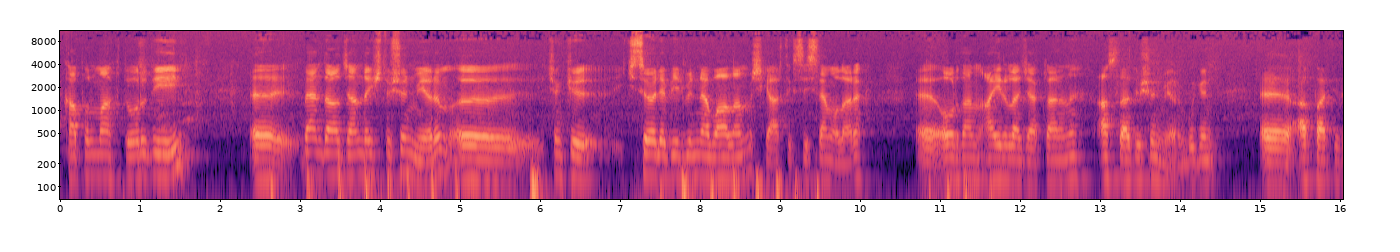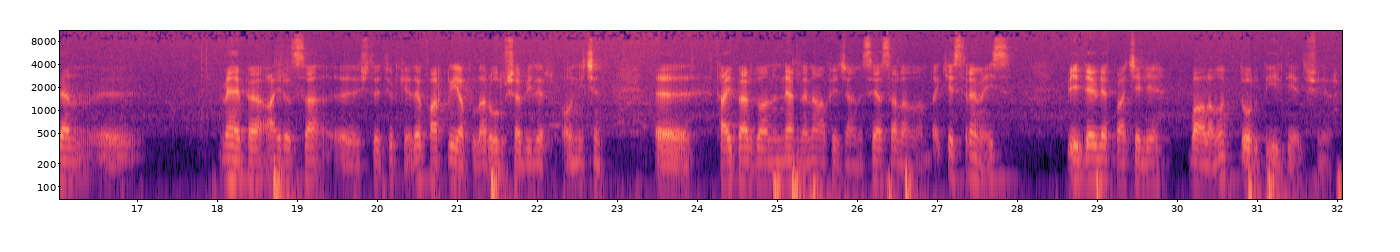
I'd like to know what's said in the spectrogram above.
kapılmak doğru değil. Ee, ben Dağılcan'ı da hiç düşünmüyorum. Ee, çünkü ikisi öyle birbirine bağlanmış ki artık sistem olarak e, oradan ayrılacaklarını asla düşünmüyorum. Bugün e, AK Parti'den e, MHP ayrılsa e, işte Türkiye'de farklı yapılar oluşabilir. Onun için e, Tayyip Erdoğan'ın nerede ne yapacağını siyasal anlamda kestiremeyiz. Bir Devlet Bahçeli'ye bağlamak doğru değil diye düşünüyorum.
